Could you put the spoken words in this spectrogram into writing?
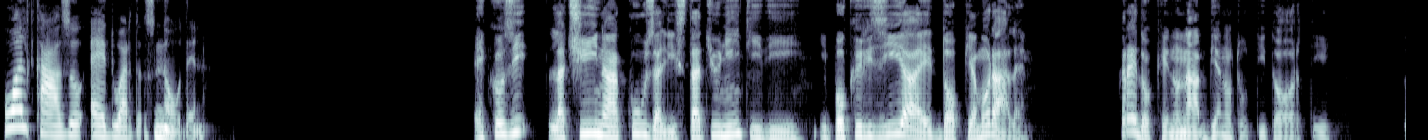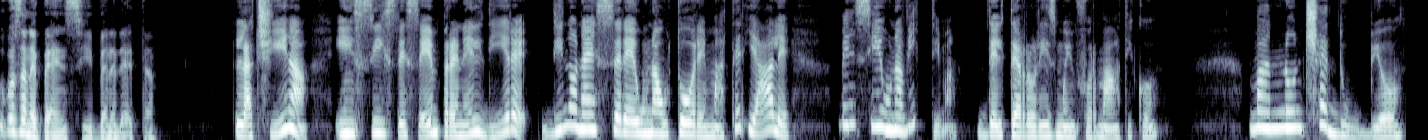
o al caso Edward Snowden. E così la Cina accusa gli Stati Uniti di ipocrisia e doppia morale. Credo che non abbiano tutti i torti. Tu cosa ne pensi, Benedetta? La Cina insiste sempre nel dire di non essere un autore materiale, bensì una vittima del terrorismo informatico. Ma non c'è dubbio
